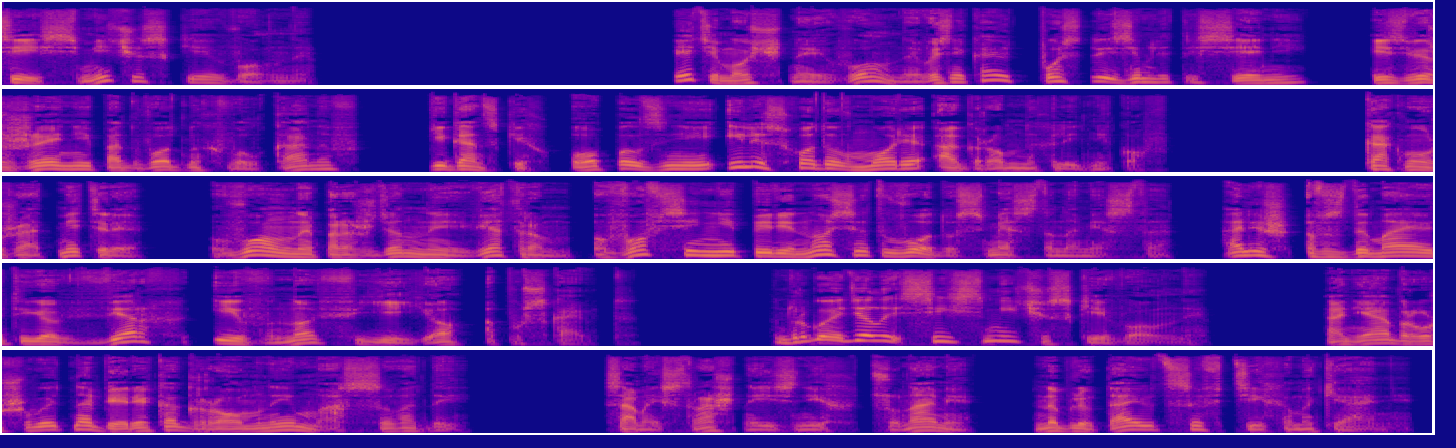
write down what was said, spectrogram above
сейсмические волны. Эти мощные волны возникают после землетрясений, извержений подводных вулканов, гигантских оползней или схода в море огромных ледников. Как мы уже отметили, волны, порожденные ветром, вовсе не переносят воду с места на место, а лишь вздымают ее вверх и вновь ее опускают. Другое дело — сейсмические волны. Они обрушивают на берег огромные массы воды. Самые страшные из них, цунами, наблюдаются в Тихом океане.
